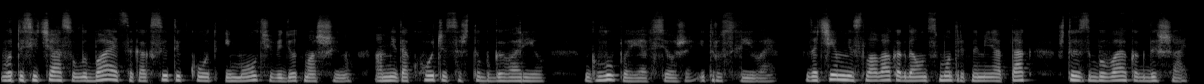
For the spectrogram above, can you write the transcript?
Вот и сейчас улыбается, как сытый кот, и молча ведет машину. А мне так хочется, чтобы говорил. Глупая я все же и трусливая. Зачем мне слова, когда он смотрит на меня так, что я забываю, как дышать?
